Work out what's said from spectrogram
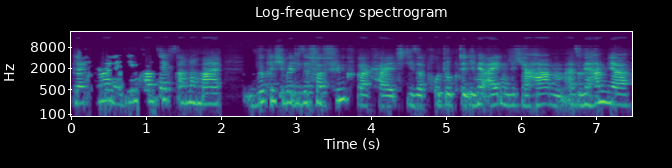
Vielleicht kann man in dem Kontext auch nochmal wirklich über diese Verfügbarkeit dieser Produkte, die wir eigentlich ja haben. Also wir haben ja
